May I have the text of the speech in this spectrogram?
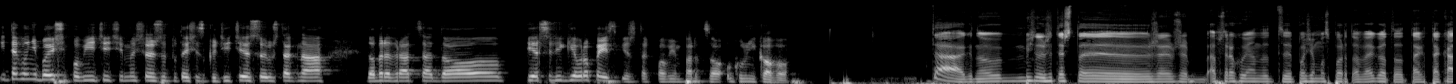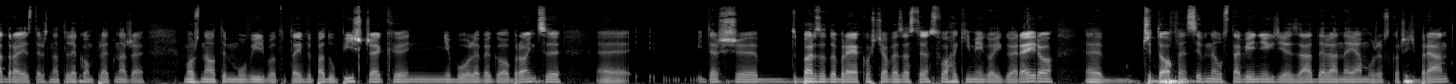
i tego nie boję się powiedzieć i myślę, że tutaj się zgodzicie, że już tak na dobre wraca do pierwszej ligi europejskiej, że tak powiem bardzo ogólnikowo. Tak, no myślę, że też te, że, że abstrahując od poziomu sportowego, to ta, ta kadra jest też na tyle kompletna, że można o tym mówić, bo tutaj wypadł Piszczek, nie było lewego obrońcy e, i też e, bardzo dobre jakościowe zastępstwo Hakimiego i Guerreiro. E, czy to ofensywne ustawienie, gdzie za Delaneya może wskoczyć Brandt,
